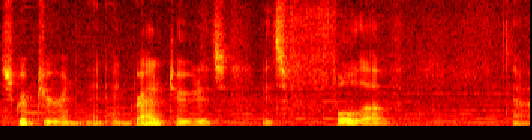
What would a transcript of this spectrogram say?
scripture and, and, and gratitude. It's it's full of uh,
